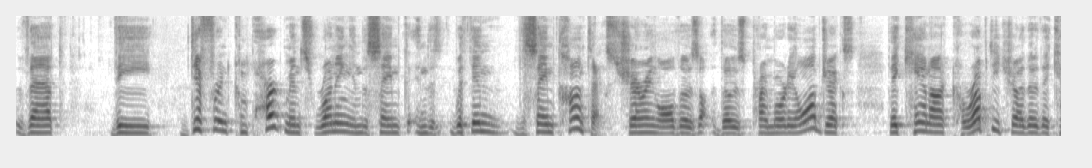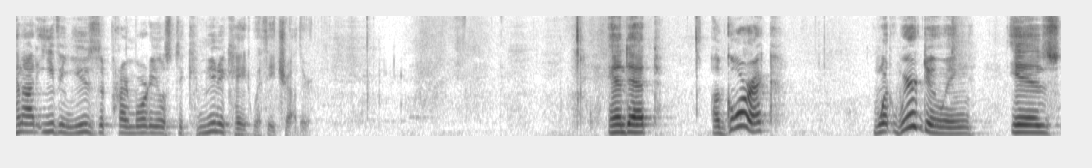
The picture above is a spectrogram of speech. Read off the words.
that the different compartments running in the same, in the, within the same context, sharing all those, those primordial objects, they cannot corrupt each other. They cannot even use the primordials to communicate with each other. And at Agoric, what we're doing is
